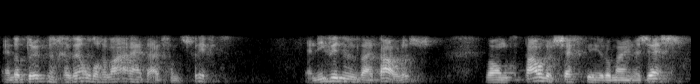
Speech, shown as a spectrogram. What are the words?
En dat drukt een geweldige waarheid uit van de schrift. En die vinden we bij Paulus. Want Paulus zegt in Romeinen 6,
